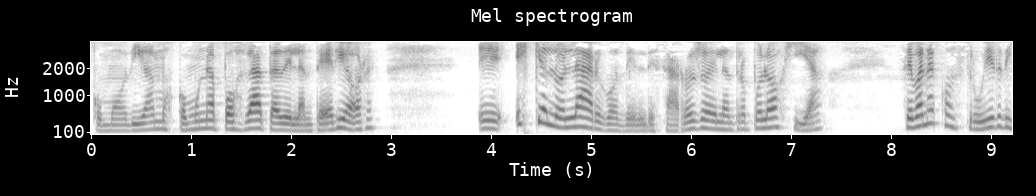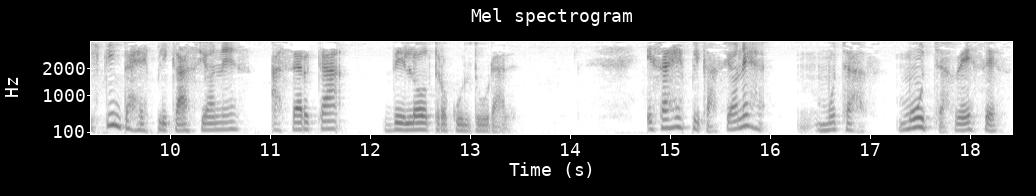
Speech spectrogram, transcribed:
como digamos, como una postdata del anterior, eh, es que a lo largo del desarrollo de la antropología se van a construir distintas explicaciones acerca del otro cultural. Esas explicaciones muchas, muchas veces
